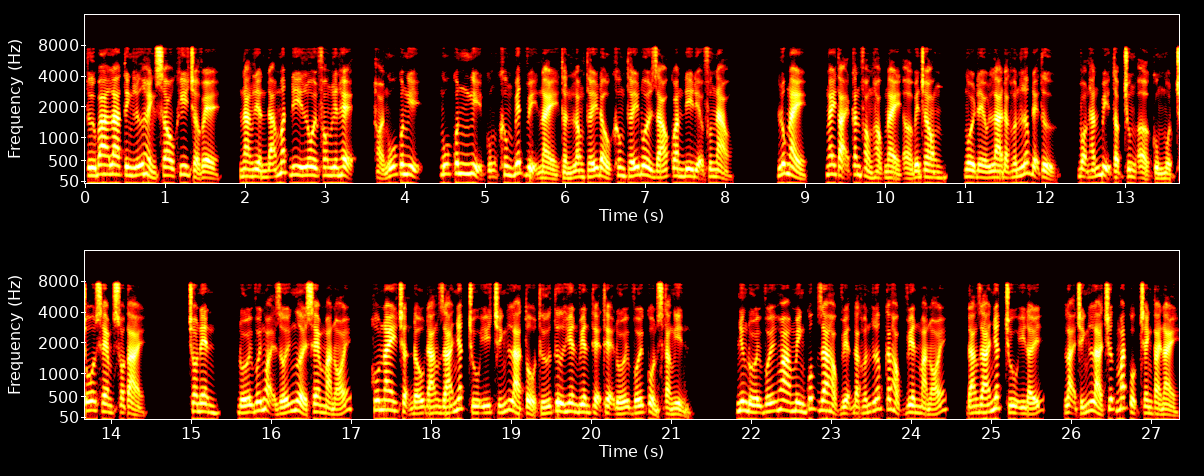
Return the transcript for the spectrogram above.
Từ Ba La Tinh lữ hành sau khi trở về, nàng liền đã mất đi Lôi Phong liên hệ, hỏi Ngũ Quân Nghị, Ngũ Quân Nghị cũng không biết vị này thần long thấy đầu không thấy đuôi giáo quan đi địa phương nào. Lúc này, ngay tại căn phòng học này ở bên trong, ngồi đều là đặc huấn lớp đệ tử, bọn hắn bị tập trung ở cùng một chỗ xem so tài. Cho nên, đối với ngoại giới người xem mà nói, hôm nay trận đấu đáng giá nhất chú ý chính là tổ thứ tư hiên viên thệ thệ đối với Cổn Stangin. Nhưng đối với Hoa Minh Quốc gia học viện đặc huấn lớp các học viên mà nói, đáng giá nhất chú ý đấy, lại chính là trước mắt cuộc tranh tài này.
